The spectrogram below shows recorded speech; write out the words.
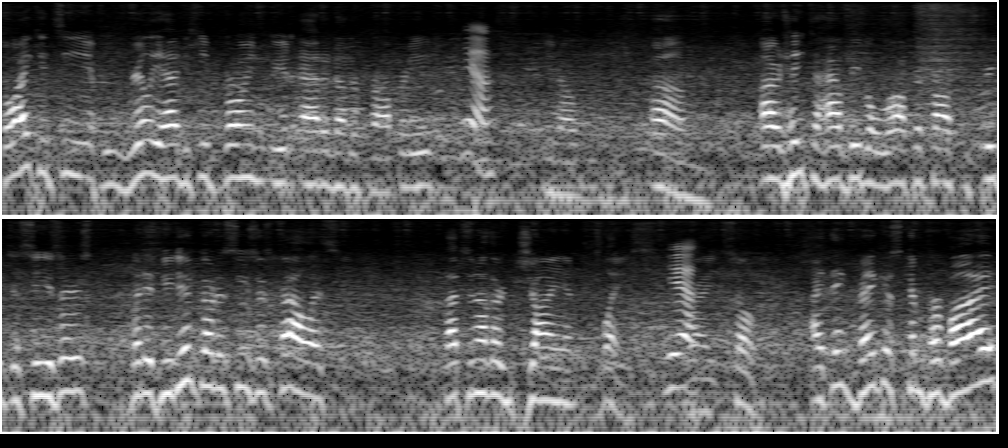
So I could see if we really had to keep growing, we'd add another property. Yeah. You know, um, I would hate to have people walk across the street to Caesars, but if you did go to Caesar's Palace, that's another giant place. Yeah. Right. So I think Vegas can provide.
